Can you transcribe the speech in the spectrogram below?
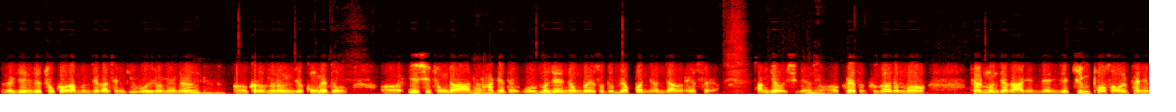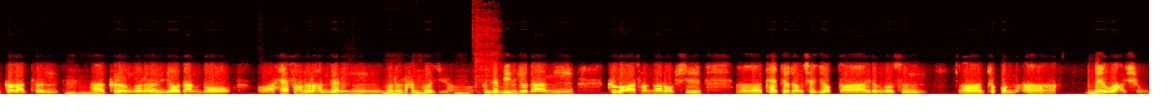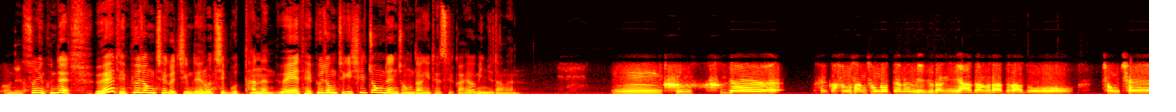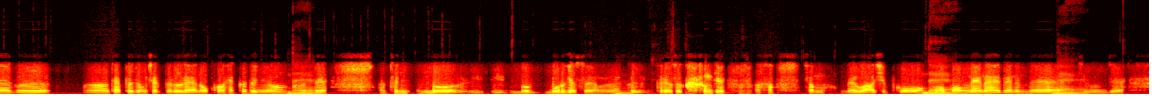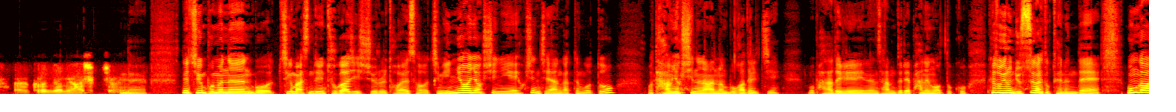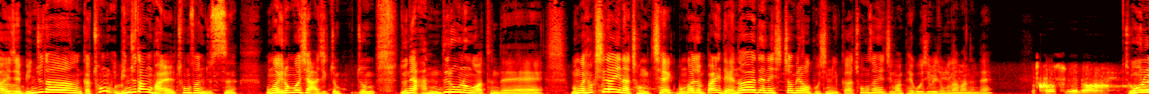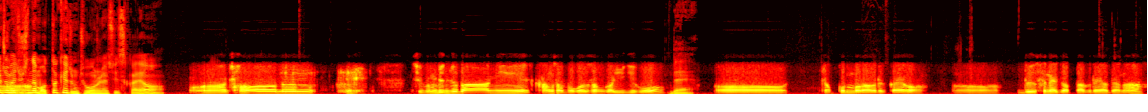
여기 이제 주가가 문제가 생기고 이러면은 음, 어 그러면은 이제 공매도 어 일시 중단을 음. 하게 되고 문재인 정부에서도 몇 번 연장을 했어요. 3개월씩 해서. 네. 그래서 그거는 뭐 별 문제가 아닌데 이제 김포 서울 편입과 같은 음, 음. 아 그런 거는 여당도 어 해서는 안 되는 거를 음, 한 음, 거죠. 음. 근데 민주당이 그거와 상관없이 어 대표 정책이 없다 이런 것은 어 조금 어 매우 아쉬운 거죠. 네, 수님 근데 왜 대표 정책을 지금 내놓지 못하는 왜 대표 정책이 실종된 정당이 됐을까요? 민주당은. 음, 그, 크게, 그러니까 항상 선거 때는 민주당이 야당을 하더라도 정책을, 어, 대표 정책들을 내놓고 했거든요. 네. 그런데 하여튼, 뭐, 뭐, 모르겠어요. 음. 그, 그래서 그런 게 참 매우 아쉽고 네. 꼭 꼭 내놔야 되는데 네. 지금 이제 아, 그런 점이 아쉽죠. 네. 근데 지금 보면은 뭐 지금 말씀드린 두 가지 이슈를 더해서 지금 인류한 혁신위의 혁신 제안 같은 것도 뭐 다음 혁신안은 뭐가 될지 뭐 받아들이는 사람들의 반응은 어떻고 계속 이런 뉴스가 계속 되는데 뭔가 이제 민주당 그러니까 총 민주당 발 총선 뉴스 뭔가 이런 것이 아직 좀좀 눈에 안 들어오는 것 같은데 뭔가 혁신안이나 정책 뭔가 좀 빨리 내놔야 되는 시점이라고 보십니까? 총선이 지금 한 150일 정도 남았는데 그렇습니다. 조언을 좀 어. 해주신다면 어떻게 좀 조언을 할 수 있을까요? 어, 저는 지금 민주당이 강서보궐선거 이기고, 네. 어, 조금 뭐라 그럴까요? 어, 느슨해졌다 그래야 되나?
